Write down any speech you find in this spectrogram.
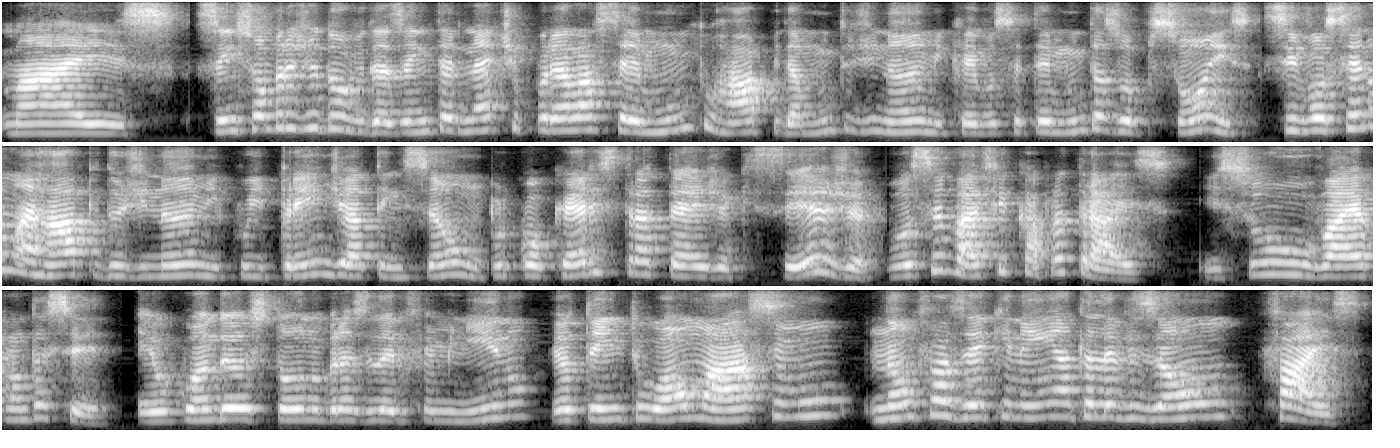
mas sem sombra de dúvidas, a internet por ela ser muito rápida, muito dinâmica e você ter muitas opções, se você não é rápido, dinâmico e prende a atenção por qualquer estratégia que seja, você vai ficar para trás. Isso vai acontecer. Eu quando eu estou no Brasileiro Feminino, eu tento ao máximo não fazer que nem a televisão faz,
